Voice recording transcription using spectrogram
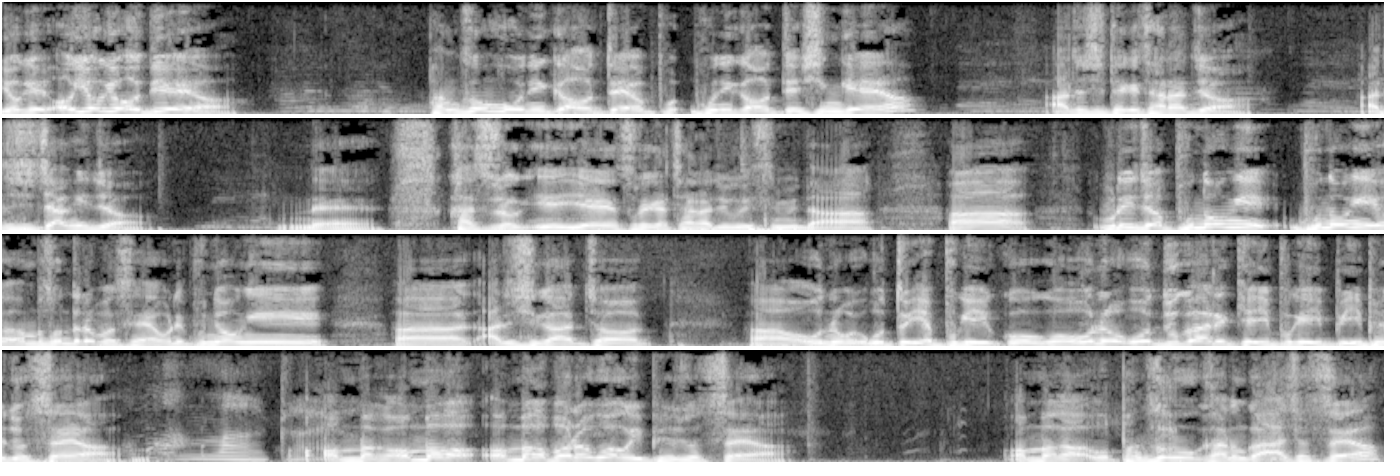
여기, 어, 여기 어디예요? 방송국 오니까 어때요? 보, 보니까 어때요? 신기해요? 아저씨 되게 잘하죠? 아저씨 짱이죠? 네. 갈수록 예, 예, 소리가 작아지고 있습니다. 아, 우리 저 분홍이, 분홍이 한번 손 들어 보세요. 우리 분홍이, 아, 아저씨가 저, 아, 오늘 옷도 예쁘게 입고 오고, 오늘 옷 누가 이렇게 이쁘게 입, 입혀줬어요? 엄마가. 엄마가, 엄마가, 엄마가 뭐라고 하고 입혀줬어요? 엄마가 옷 방송국 가는 거 아셨어요?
